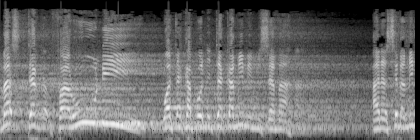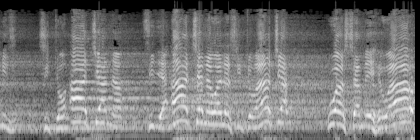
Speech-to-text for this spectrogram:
Mastaghfaruni watakaponitaka mimi msamaha. Anasema mimi sitoacha na sijaacha na wala sitoacha kuwasamehe wao.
